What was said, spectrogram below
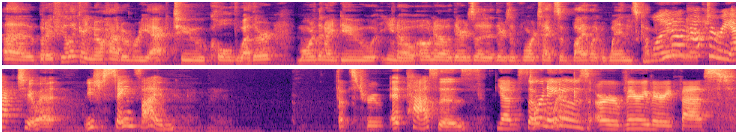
Uh, but I feel like I know how to react to cold weather more than I do. You know, oh no, there's a there's a vortex of violent winds coming. What? You don't have to react to it. You just stay inside. That's true. It passes. Yeah, So tornadoes are very, very fast.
